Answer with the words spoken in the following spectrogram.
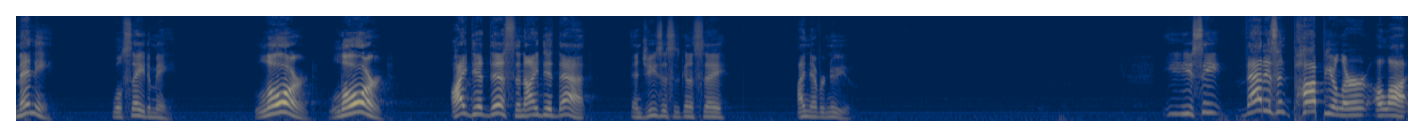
many will say to me, Lord, Lord, I did this and I did that. And Jesus is going to say, I never knew you. You see, that isn't popular a lot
